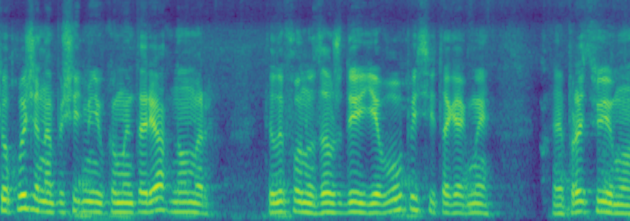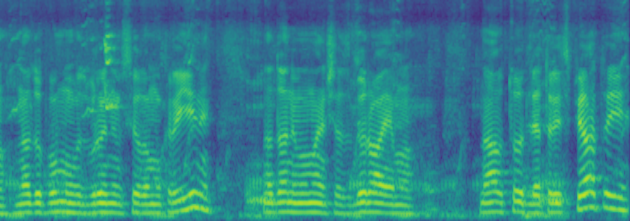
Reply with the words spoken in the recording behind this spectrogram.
хто хоче, напишіть мені в коментарях. Номер телефону завжди є в описі, так як ми е, працюємо на допомогу Збройним силам України. На даний момент зараз збираємо на авто для 35-ї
